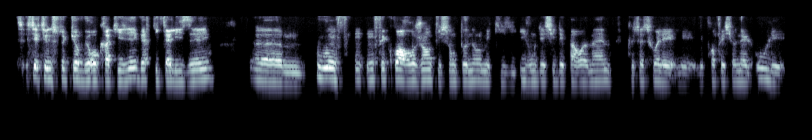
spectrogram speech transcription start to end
C'est une structure bureaucratisée, verticalisée, euh, où on, fait croire aux gens qui sont autonomes et qui ils vont décider par eux-mêmes, que ce soit les, professionnels ou les,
